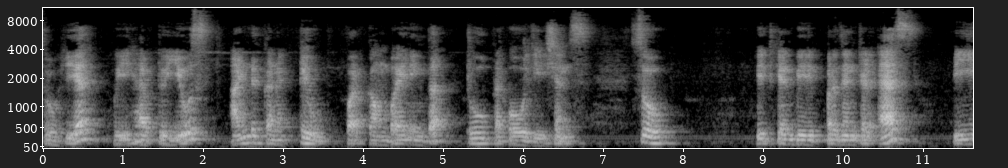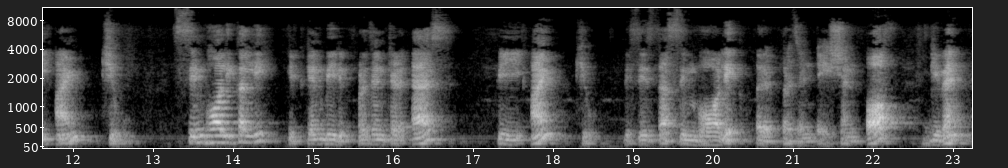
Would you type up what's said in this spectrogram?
So here we have to use and connective for combining the two propositions. So, it can be represented as P and Q. Symbolically, it can be represented as P and Q. This is the symbolic representation of given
